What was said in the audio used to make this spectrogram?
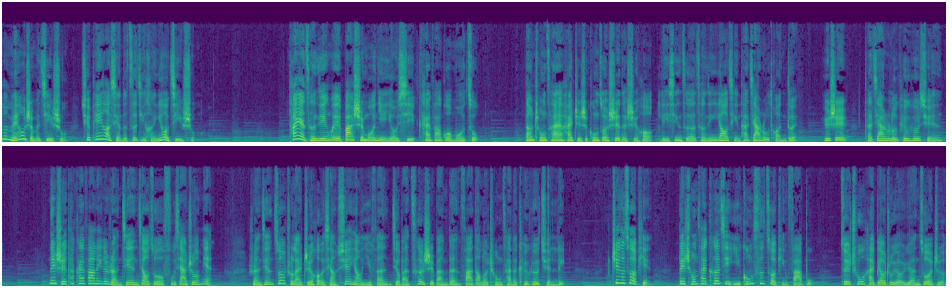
们没有什么技术，却偏要显得自己很有技术。他也曾经为巴士模拟游戏开发过模组。当重才还只是工作室的时候，李新泽曾经邀请他加入团队，于是他加入了 QQ 群。那时他开发了一个软件，叫做“福下桌面”。软件做出来之后，想炫耀一番，就把测试版本发到了重才的 QQ 群里。这个作品被重才科技以公司作品发布，最初还标注有原作者，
